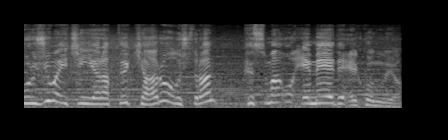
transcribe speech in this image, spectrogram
Burjuva için yarattığı karı oluşturan kısma o emeğe de el konuluyor.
